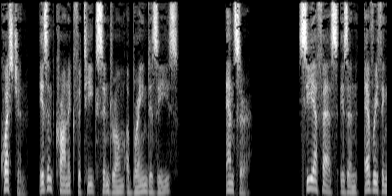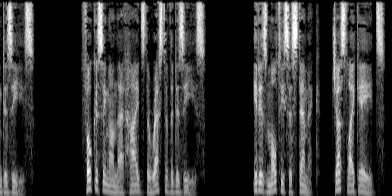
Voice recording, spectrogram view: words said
Question. Isn't chronic fatigue syndrome a brain disease? Answer. CFS is an everything disease. Focusing on that hides the rest of the disease. It is multisystemic, just like AIDS.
